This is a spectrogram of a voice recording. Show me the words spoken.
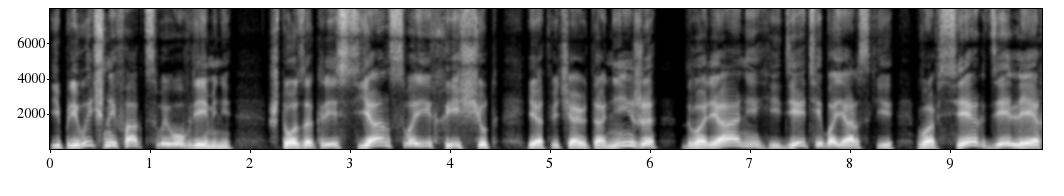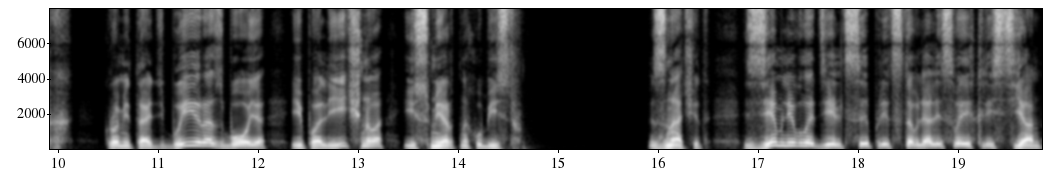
и привычный факт своего времени, что за крестьян своих ищут, и отвечают они же, дворяне и дети боярские, во всех делех, кроме татьбы и разбоя, и поличного, и смертных убийств. Значит, землевладельцы представляли своих крестьян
